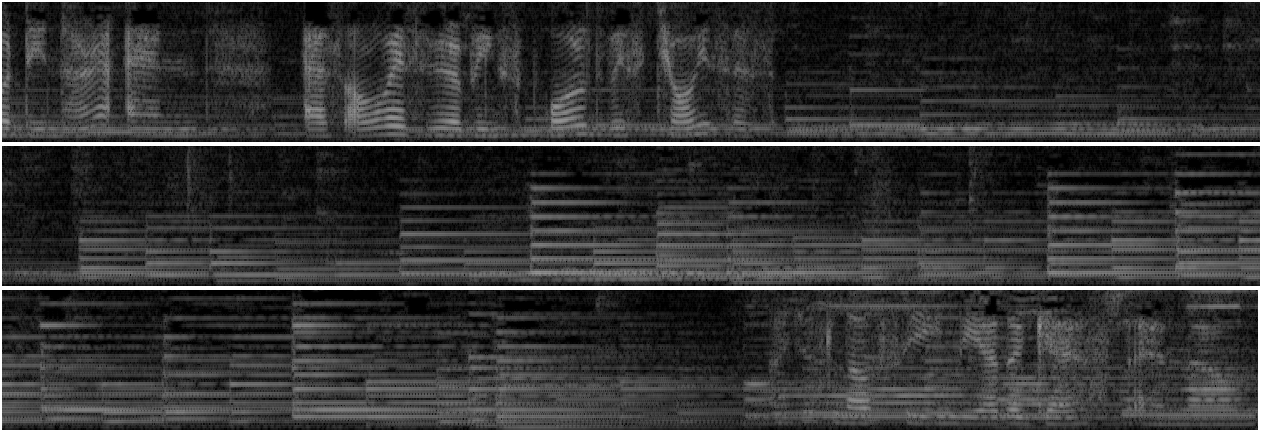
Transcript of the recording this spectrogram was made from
For dinner, and as always, we are being spoiled with choices. I just love seeing the other guests and um,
